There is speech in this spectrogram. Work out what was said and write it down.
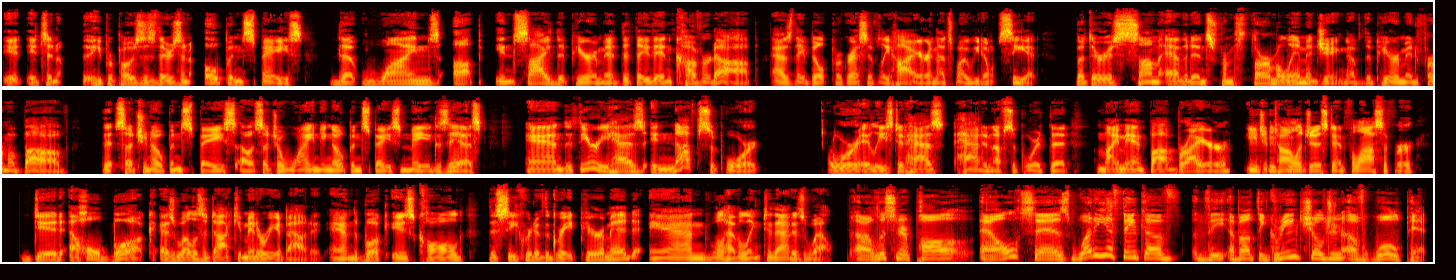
it, it's an, he proposes there's an open space that winds up inside the pyramid that they then covered up as they built progressively higher. And that's why we don't see it. But there is some evidence from thermal imaging of the pyramid from above that such an open space, uh, such a winding open space may exist. And the theory has enough support, or at least it has had enough support, that my man Bob Brier, Egyptologist and philosopher, did a whole book as well as a documentary about it. And the book is called The Secret of the Great Pyramid, and we'll have a link to that as well. Uh, listener Paul L says, "What do you think of the about the green children of Woolpit?"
